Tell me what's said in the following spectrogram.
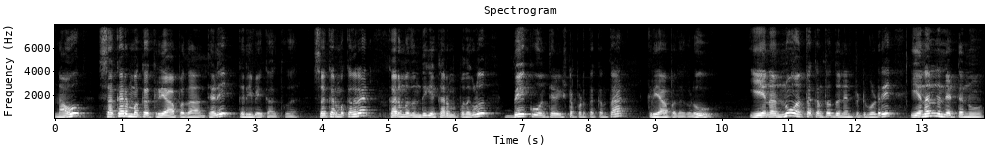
ನಾವು ಸಕರ್ಮಕ ಕ್ರಿಯಾಪದ ಅಂಥೇಳಿ ಕರಿಬೇಕಾಗ್ತದೆ. ಸಕರ್ಮಕ ಅಂದರೆ ಕರ್ಮದೊಂದಿಗೆ ಕರ್ಮಪದಗಳು ಬೇಕು ಅಂತೇಳಿ ಇಷ್ಟಪಡ್ತಕ್ಕಂಥ ಕ್ರಿಯಾಪದಗಳು. ಏನನ್ನು ಅಂತಕ್ಕಂಥದ್ದು ನೆನ್ಪಿಟ್ಟುಕೊಳ್ಳ್ರಿ ಏನನ್ನು ನೆಟ್ಟನು,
